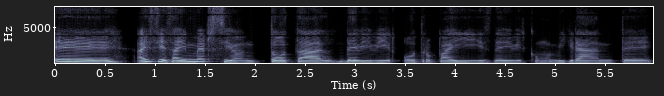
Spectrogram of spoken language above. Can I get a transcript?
eh, ay, sí, esa inmersión total de vivir otro país, de vivir como migrante.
